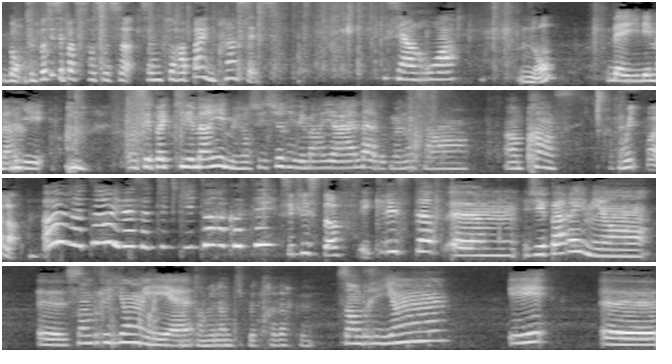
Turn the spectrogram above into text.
Bon, cette fois-ci, c'est pas ça, ça, ça, ça ne sera pas une princesse. C'est un roi. Non. Ben, il est marié. On sait pas qu'il est marié, mais j'en suis sûre, il est marié à Anna. Donc maintenant, c'est un, un prince. Oui, voilà. Oh, j'attends, il a sa petite guitare à côté. C'est Christophe. C'est Christophe. Euh, J'ai pareil, mais en euh, Cendrillon et euh, Attends, mets-le un petit peu de travers que. Cendrillon et euh,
